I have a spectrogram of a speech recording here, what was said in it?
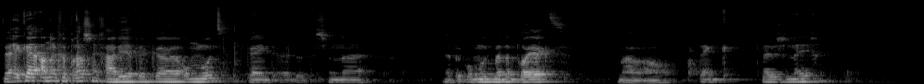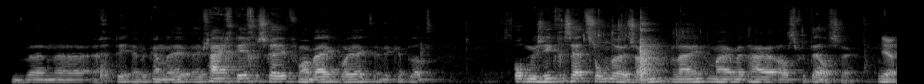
Ja, ik, Anneke Brassinga die heb ik uh, ontmoet. Ik weet niet, uh, dat is een, uh, heb ik ontmoet met een project, nou al, denk 2009. Ben, heb ik een, heeft zij een gedicht geschreven voor mijn wijkproject en ik heb dat op muziek gezet zonder zanglijn, maar met haar als vertelster. Ja.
